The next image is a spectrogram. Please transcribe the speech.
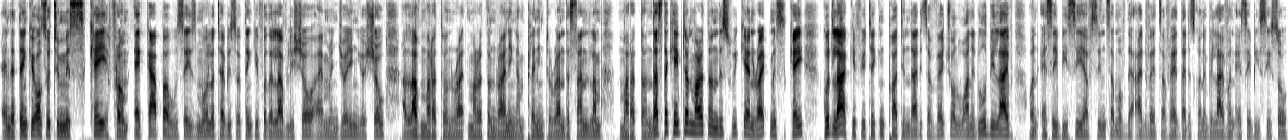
And uh, thank you also to Miss K from Ekapa who says, Molo Tabi, so thank you for the lovely show. I'm enjoying your show. I love marathon ra- marathon running. I'm planning to run the Sanlam Marathon. That's the Cape Town Marathon this weekend, right, Miss K? Good luck if you're taking part in that. It's a virtual one. It will be live on SABC. I've seen some of the adverts. I've heard that it's going to be live on SABC. So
